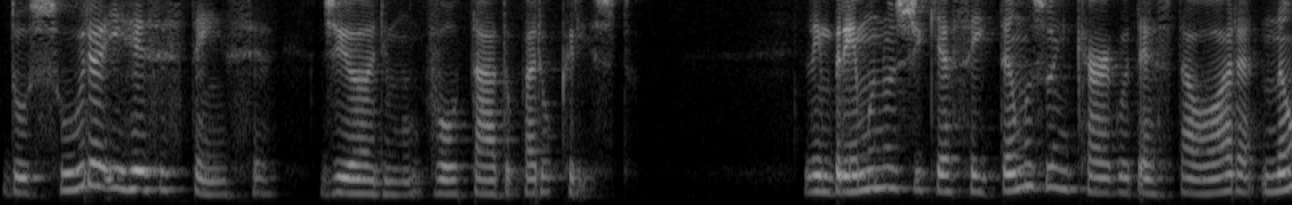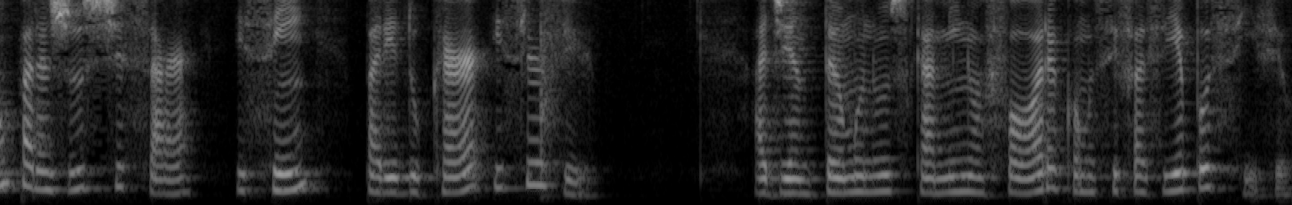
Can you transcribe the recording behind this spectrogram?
doçura e resistência de ânimo voltado para o Cristo. Lembremos-nos de que aceitamos o encargo desta hora não para justiçar, e sim para educar e servir. Adiantamo-nos caminho afora como se fazia possível.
